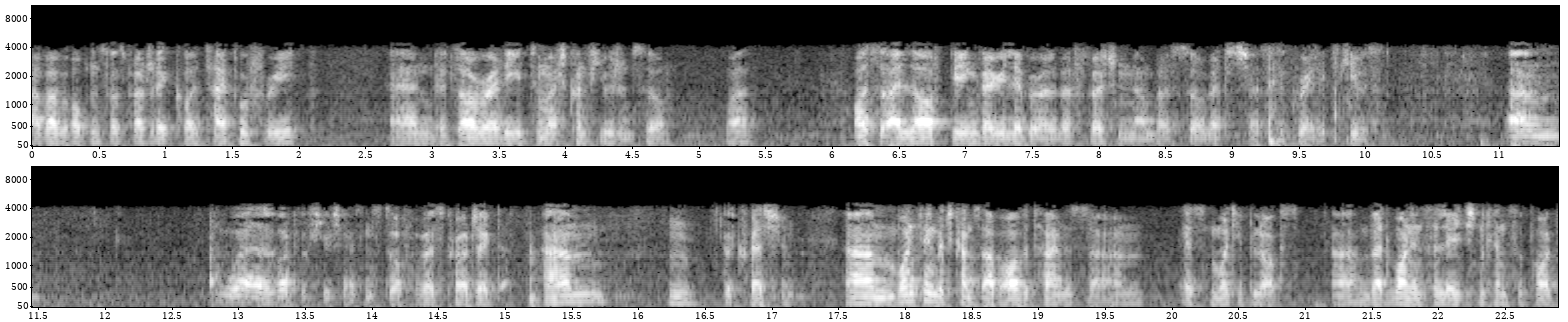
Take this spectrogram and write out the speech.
other open source project called Typo 3, and it's already too much confusion. So, well. Also, I love being very liberal with version numbers, so that's just a great excuse. Um, well, what the future has in store for this project? Um, hmm, good question. Um, one thing which comes up all the time is, um, is multi-blocks. Um, that one installation can support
